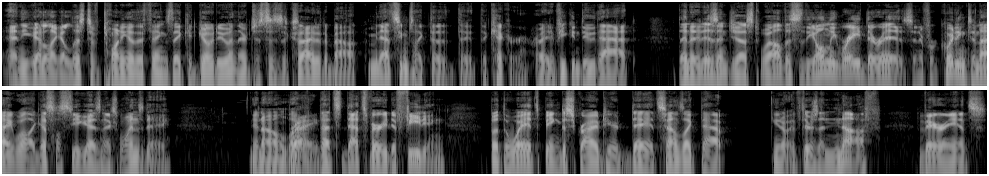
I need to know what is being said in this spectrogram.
and you got like a list of 20 other things they could go do and they're just as excited about. I mean, that seems like the, the, the kicker, right? If you can do that, then it isn't just, well, this is the only raid there is. And if we're quitting tonight, well, I guess I'll see you guys next Wednesday. You know, like right. that's that's very defeating. But the way it's being described here today, it sounds like that, you know, if there's enough variance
